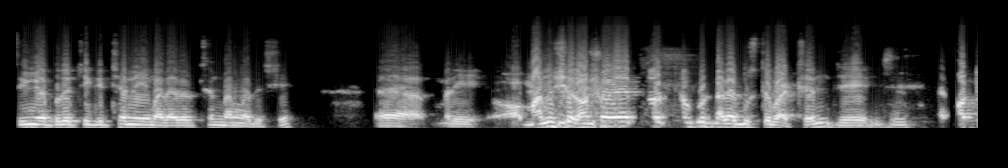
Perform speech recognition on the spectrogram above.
সিঙ্গাপুরে চিকিৎসা নিয়ে মারা যাচ্ছেন বাংলাদেশে আহ, মানে মানুষের অসহায়ত্বটুকু তারা বুঝতে পারছেন যে কত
